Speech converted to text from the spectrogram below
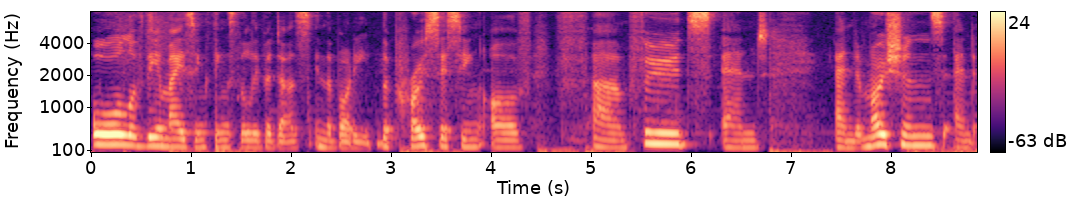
all of the amazing things the liver does in the body the processing of um, foods and and emotions and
